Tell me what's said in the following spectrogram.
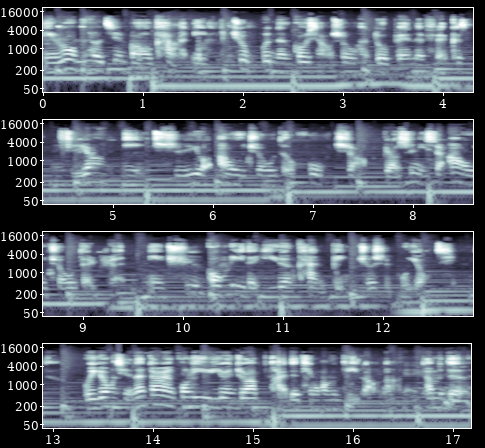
你如果没有健保卡，你就不能够享受很多 benefit。可是只要你持有澳洲的护照，表示你是澳洲的人，你去公立的医院看病就是不用钱的，不用钱。那当然，公立医院就要排得天荒地老了。他们的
